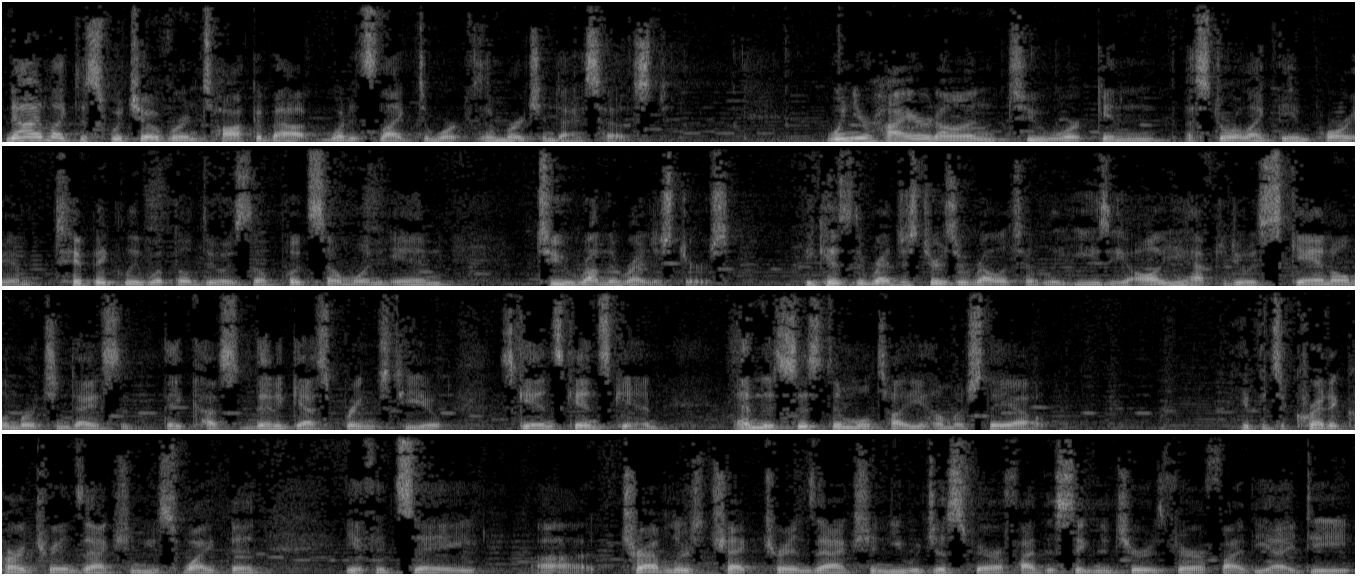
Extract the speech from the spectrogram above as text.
Now I'd like to switch over and talk about what it's like to work as a merchandise host. When you're hired on to work in a store like the Emporium, typically what they'll do is they'll put someone in to run the registers because the registers are relatively easy. All you have to do is scan all the merchandise that, they, that a guest brings to you, scan, scan, scan, and the system will tell you how much they owe. If it's a credit card transaction, you swipe it. If it's a uh, traveler's check transaction, you would just verify the signatures, verify the ID.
